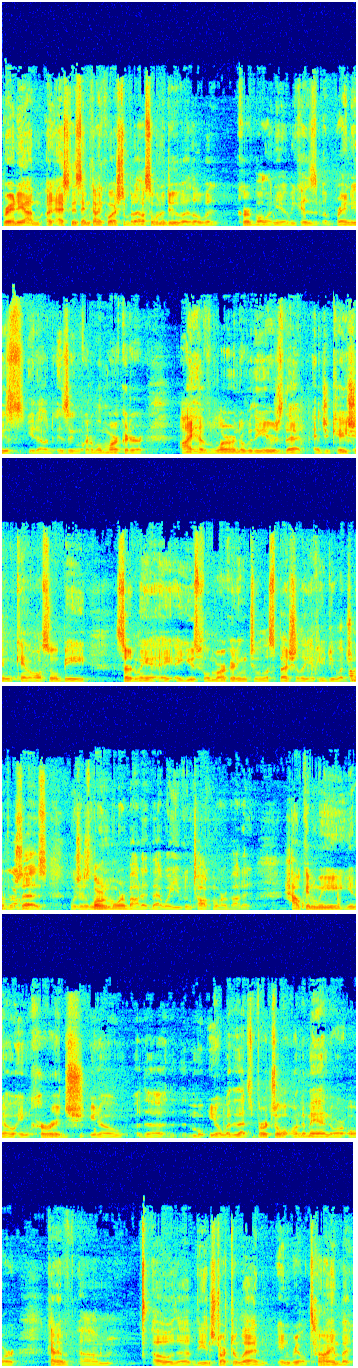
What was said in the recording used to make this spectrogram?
Brandy, I'm asking the same kind of question, but I also want to do a little bit curveball on you because Brandy's, you know, is an incredible marketer. I have learned over the years that education can also be certainly a, a useful marketing tool, especially if you do what Jennifer says, which is learn more about it. That way you can talk more about it. How can we, you know, encourage, you know, the, you know, whether that's virtual, on demand, or, or kind of, um, oh, the the instructor led in real time, but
